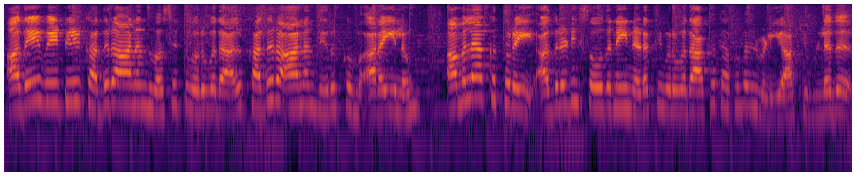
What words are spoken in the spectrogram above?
அதே வீட்டில் கதிர் ஆனந்த் வசித்து வருவதால் கதிர் ஆனந்த் இருக்கும் அறையிலும் அமலாக்கத்துறை அதிரடி சோதனை நடத்தி வருவதாக தகவல் வெளியாகியுள்ளது.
